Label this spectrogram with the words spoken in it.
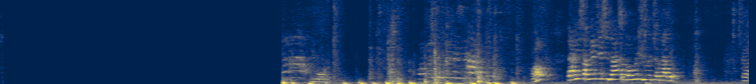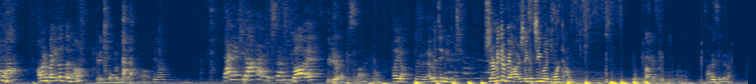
Dahil sa amin kasi nasa bawang sila sarado. Kaya, Kami balik ka. അവശതകളാണ്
